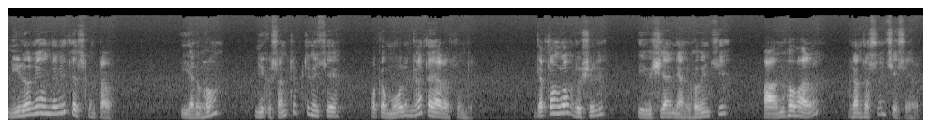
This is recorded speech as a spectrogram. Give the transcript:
నీలోనే ఉందని తెలుసుకుంటావు. ఈ అనుభవం నీకు సంతృప్తినిచ్చే ఒక మూలంగా తయారవుతుంది. గతంలో ఋషులు ఈ విషయాన్ని అనుభవించి ఆ అనుభవాలను గ్రంథస్థం చేశారు.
